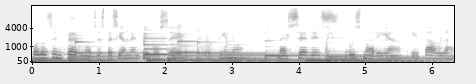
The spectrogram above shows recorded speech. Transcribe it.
por los enfermos, especialmente José, Rufino, Mercedes, Luz María y Paula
